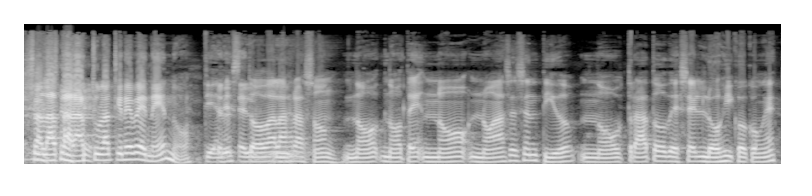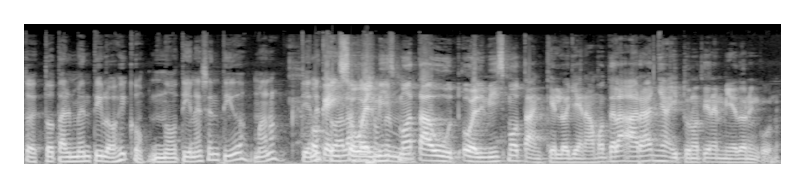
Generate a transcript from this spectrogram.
sea, O la tarántula tiene veneno. Tienes El- el- toda la razón. No, no te, no, no hace sentido. No trato de ser lógico con esto. Es totalmente ilógico. No tiene sentido, mano. Tienes ok, toda la so el razón del mismo ataúd o el mismo tanque lo llenamos de las arañas y tú no tienes miedo ninguno.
